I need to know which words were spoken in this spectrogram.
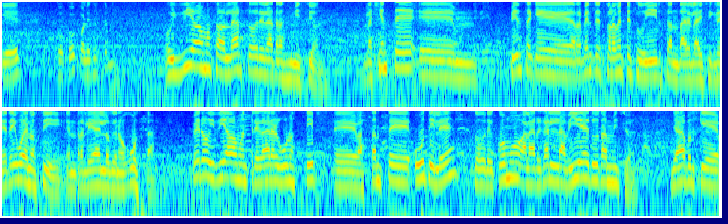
y es, Coco, ¿cuál es el tema? Hoy día vamos a hablar sobre la transmisión. La gente eh, piensa que de repente es solamente subirse, andar en la bicicleta y bueno, sí, en realidad es lo que nos gusta. Pero hoy día vamos a entregar algunos tips eh, bastante útiles sobre cómo alargar la vida de tu transmisión. Ya, porque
